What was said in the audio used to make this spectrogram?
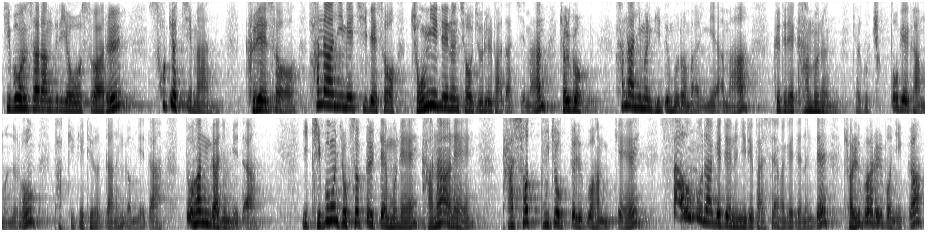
기브온 사람들이 여호수아를 속였지만 그래서 하나님의 집에서 종이 되는 저주를 받았지만 결국 하나님을 믿음으로 말미암아 그들의 가문은 결국 축복의 가문으로 바뀌게 되었다는 겁니다. 또 한 가지입니다. 이 기브온 족속들 때문에 가나안에 다섯 부족들과 함께 싸움을 하게 되는 일이 발생하게 되는데 결과를 보니까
